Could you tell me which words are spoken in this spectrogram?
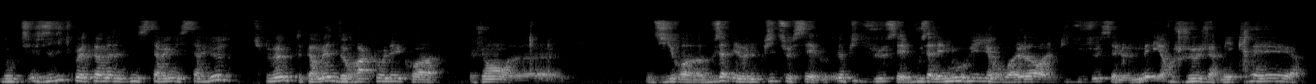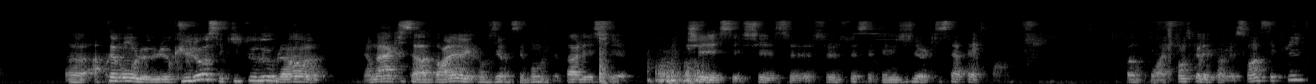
Donc, dit que tu pouvais te permettre d'être mystérieux, mystérieuse. Tu peux même te permettre de racoler, quoi. Genre, euh, dire, euh, vous allez, le pitch, c'est, le pitch du jeu, c'est vous allez mourir, ou alors le pitch du jeu, c'est le meilleur jeu jamais créé. Euh, après, bon, le, le culot, c'est qui tout double, hein. Il y en a à qui ça va parler et qui vont se dire, c'est bon, je vais pas aller chez, chez, chez, chez ce, ce, MJ qui s'appelle. Je pense que les pommes elles sont assez cuites.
